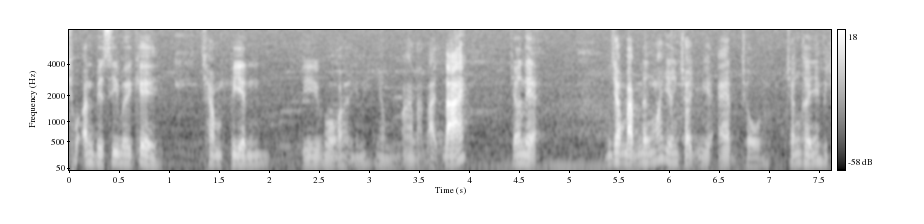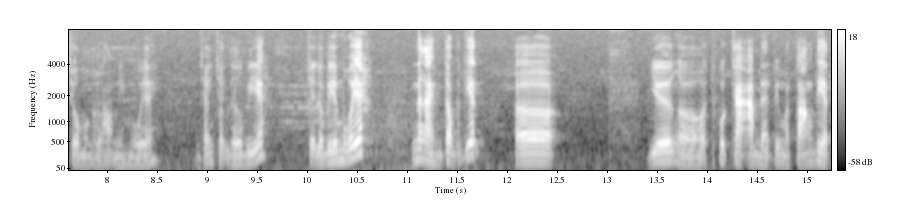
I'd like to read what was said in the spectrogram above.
ឈ្មោះ NPC មួយគេ Champion Evil អីនេះខ្ញុំអានអត់ដាច់ដែរអញ្ចឹងនេះអញ្ចឹងបែបហ្នឹងមកយើងចុចវា add ចូលអញ្ចឹងឃើញវាចូលមកកន្លោននេះមួយហើយអញ្ចឹងចុចលើវាចុចលើវាមួយហ្នឹងហើយបន្តទៅទៀតអឺយើងធ្វើការ update វាមកតង់ទៀត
